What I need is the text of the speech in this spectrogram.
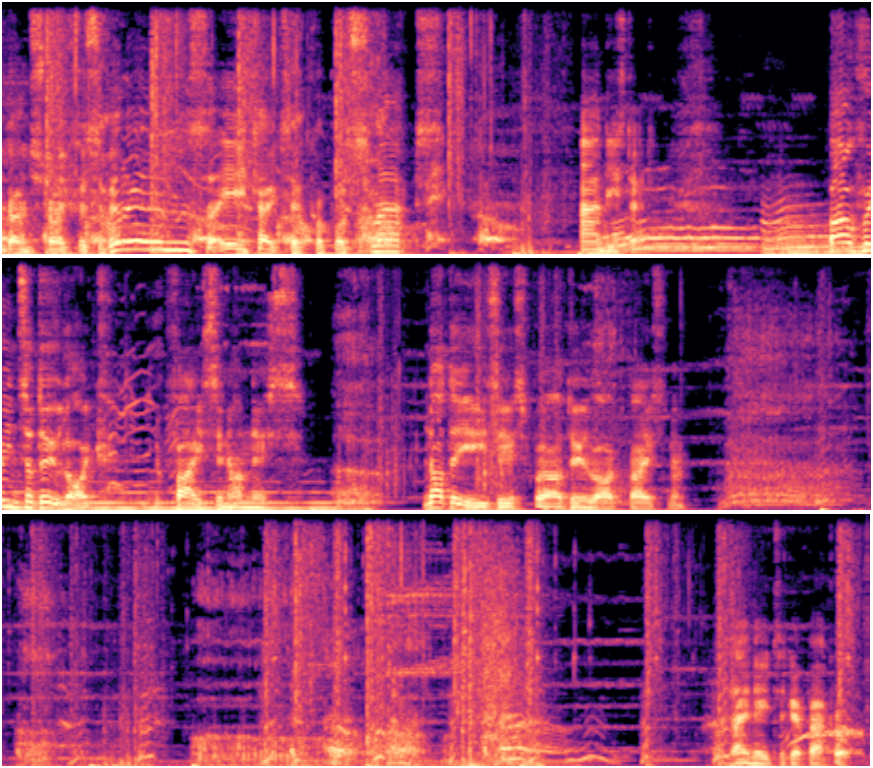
One, going straight for civilians. He takes a couple of smacks. And he's dead. Balverines I do like facing on this. Not the easiest, but I do like facing them. They need to get back up.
